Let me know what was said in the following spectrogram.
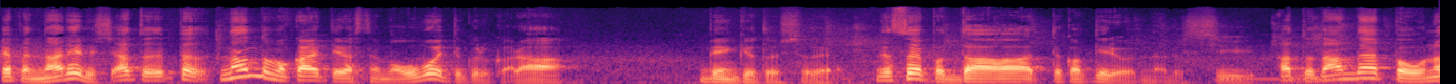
やっぱ慣れるしあとやっぱ何度も書いてるやも覚えてくるから勉強と一緒で。でそれやっぱダーって書けるようになるしあとだんだんやっぱ同じ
